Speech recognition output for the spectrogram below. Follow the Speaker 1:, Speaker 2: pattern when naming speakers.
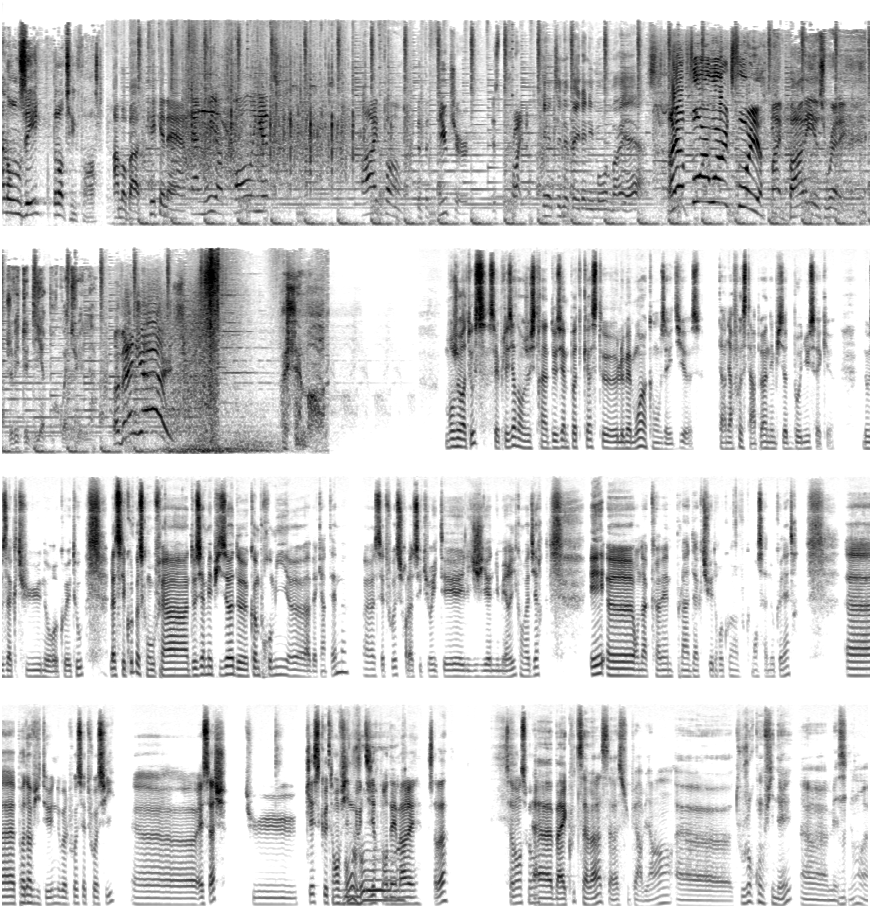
Speaker 1: allons-y, but not too fast.
Speaker 2: I'm about kicking ass.
Speaker 3: and we are calling it iPhone.
Speaker 4: that the future is private.
Speaker 5: Can't innovate anymore, my ass.
Speaker 4: I have four words for you.
Speaker 2: My body is ready.
Speaker 6: Je vais te dire pourquoi tu es là.
Speaker 4: Avengers!
Speaker 5: Assemble.
Speaker 7: Bonjour à tous, ça fait plaisir d'enregistrer un deuxième podcast euh, le même mois, comme vous avez dit. euh, dernière fois, c'était un peu un épisode bonus avec euh, nos actus, nos recos et tout. Là, c'est cool parce qu'on vous fait un deuxième épisode, euh, comme promis, euh, avec un thème, euh, cette fois sur la sécurité et l'hygiène numérique, on va dire. Et euh, on a quand même plein d'actus et de recos, hein, vous commencez à nous connaître. Pas d'invité, une nouvelle fois cette fois-ci. SH, tu... qu'est-ce que tu as envie de nous dire pour démarrer? Ça va? Ça va en ce moment?
Speaker 8: Euh, bah écoute, ça va, ça va super bien. Euh, toujours confiné, euh, mais
Speaker 7: Mm.
Speaker 8: sinon,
